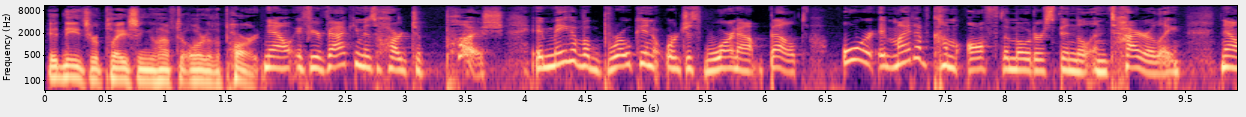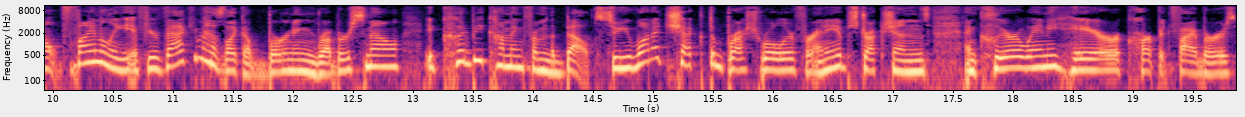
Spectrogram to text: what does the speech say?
it needs replacing. You'll have to order the part. Now, if your vacuum is hard to push, it may have a broken or just worn out belt, or it might have come off the motor spindle entirely. Now, finally, if your vacuum has like a burning rubber smell, it could be coming from the belt. So you want to check the brush roller for any obstructions and clear away any hair or carpet fibers.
